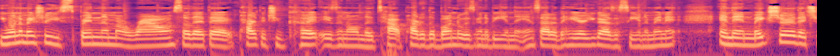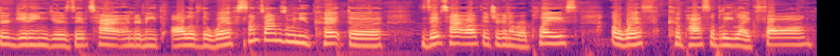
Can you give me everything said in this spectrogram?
you want to make sure you spin them around so that that part that you cut isn't on the top part of the bundle. is going to be in the inside of the hair. You guys will see in a minute. And then make sure that you're getting your zip tie underneath all of the wefts. Sometimes when you cut the zip tie off that you're going to replace, a weft could possibly like fall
